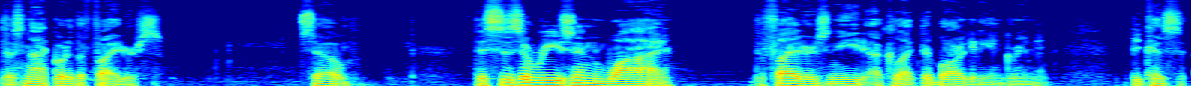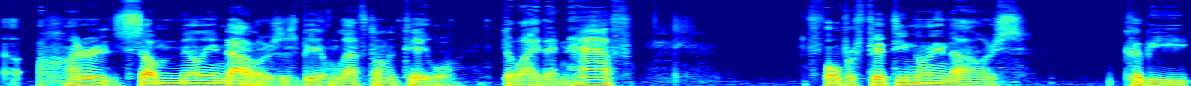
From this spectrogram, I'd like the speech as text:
does not go to the fighters. So this is a reason why the fighters need a collective bargaining agreement because a hundred some million dollars is being left on the table. Divide that in half. Over fifty million dollars could be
